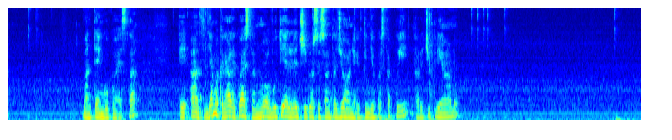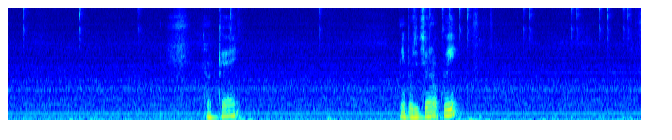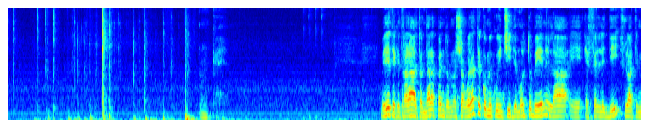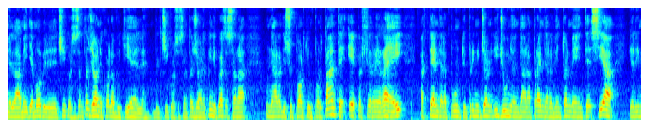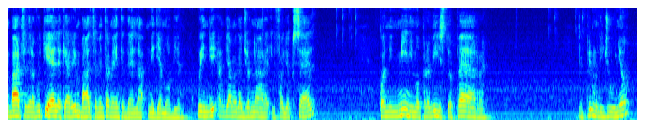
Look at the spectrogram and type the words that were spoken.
mantengo questa, e anzi andiamo a creare questa, nuova VTL del ciclo 60 giorni, che quindi è questa qui, la ricicliamo ok. Mi posiziono qui. Ok. Vedete che tra l'altro andare a prendere uno show guardate come coincide molto bene la eh, FLD scusatemi la media mobile del ciclo 60 giorni con la VTL del ciclo 60 giorni. Quindi questa sarà un'area di supporto importante e preferirei attendere appunto i primi giorni di giugno e andare a prendere eventualmente sia il rimbalzo della VTL che il rimbalzo eventualmente della media mobile. Quindi andiamo ad aggiornare il foglio Excel con il minimo previsto per il primo di giugno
